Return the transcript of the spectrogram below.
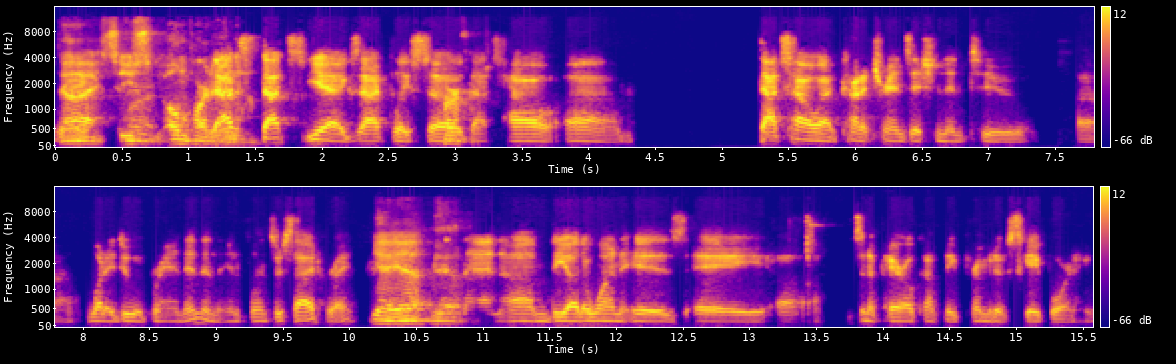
right? Nice. So you own part of it that's that's yeah exactly so Perfect. that's how um that's how i kind of transitioned into uh what i do with brandon and the influencer side right Yeah, yeah. Yeah. and um the other one is a uh it's an apparel company primitive skateboarding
